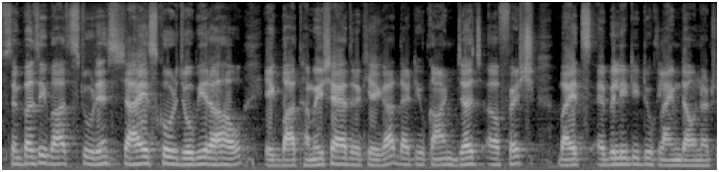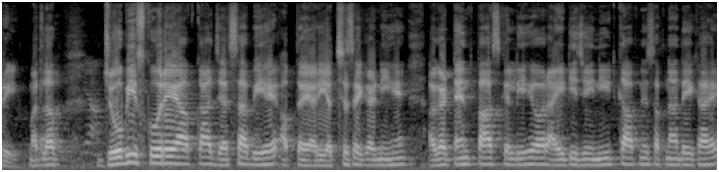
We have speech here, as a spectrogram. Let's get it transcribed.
simple सी बात स्टूडेंट्स चाहे स्कोर जो भी रहा हो एक बात हमेशा याद रखिएगा दैट यू कांट जज a fish by its ability to climb down a tree मतलब जो भी स्कोर है आपका जैसा भी है अब तैयारी अच्छे से करनी है। अगर टेंथ पास कर ली है और आई टी जे नीट का आपने सपना देखा है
